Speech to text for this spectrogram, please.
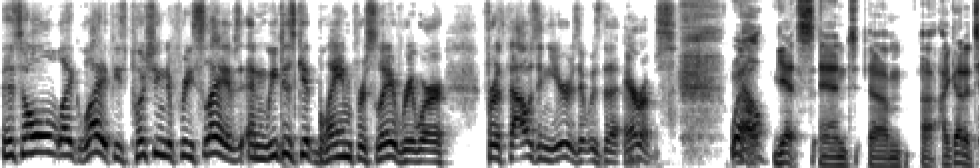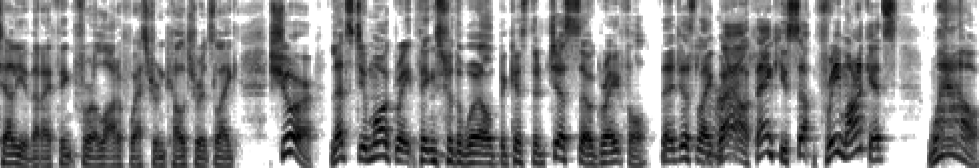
his whole like life, he's pushing to free slaves, and we just get blamed for slavery. Where for a thousand years it was the Arabs. Well, know? yes, and um, uh, I got to tell you that I think for a lot of Western culture, it's like, sure, let's do more great things for the world because they're just so grateful. They're just like, right. wow, thank you so free markets. Wow,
